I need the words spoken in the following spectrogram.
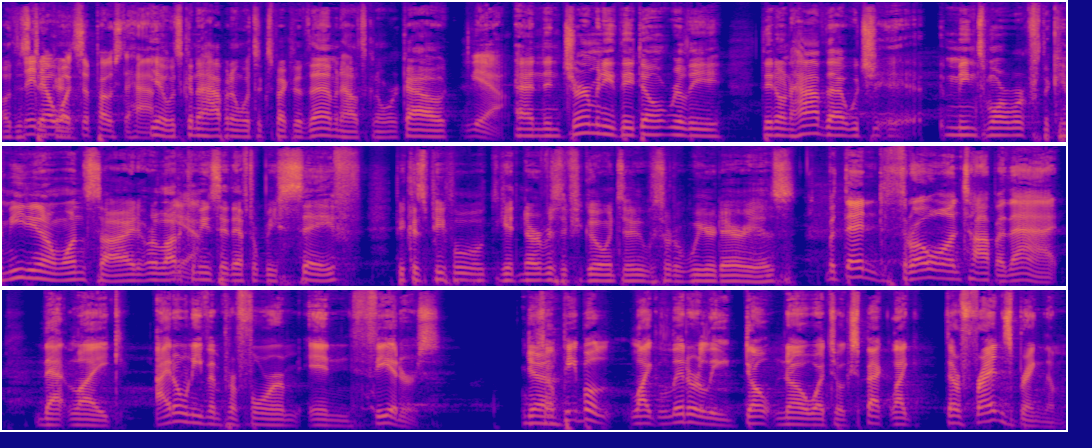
Oh, this They know what's supposed to happen. yeah, what's going to happen and what's expected of them and how it's going to work out. Yeah. And in Germany, they don't really they don't have that, which uh, means more work for the comedian on one side, or a lot of Yeah. comedians say they have to be safe because people get nervous if you go into sort of weird areas. But then throw on top of that that like I don't even perform in theaters. Yeah, So people like literally don't know what to expect. Like their friends bring them.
